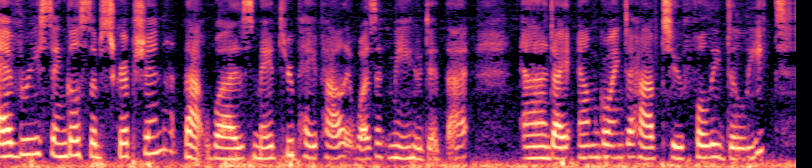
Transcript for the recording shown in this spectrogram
every single subscription that was made through PayPal. It wasn't me who did that. And I am going to have to fully delete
